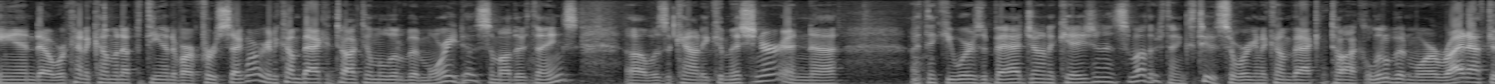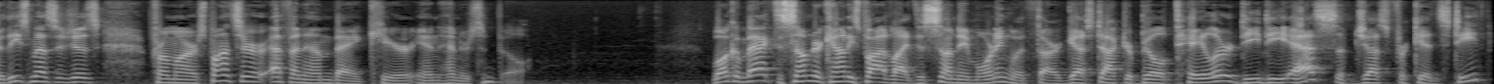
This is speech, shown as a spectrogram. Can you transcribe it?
and uh, we're kind of coming up at the end of our first segment. We're going to come back and talk to him a little bit more. He does some other things, uh, was a county commissioner, and uh, I think he wears a badge on occasion and some other things too. So we're going to come back and talk a little bit more right after these messages from our sponsor, F&M Bank, here in Hendersonville. Welcome back to Sumner County Spotlight this Sunday morning with our guest, Dr. Bill Taylor, DDS of Just for Kids Teeth.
